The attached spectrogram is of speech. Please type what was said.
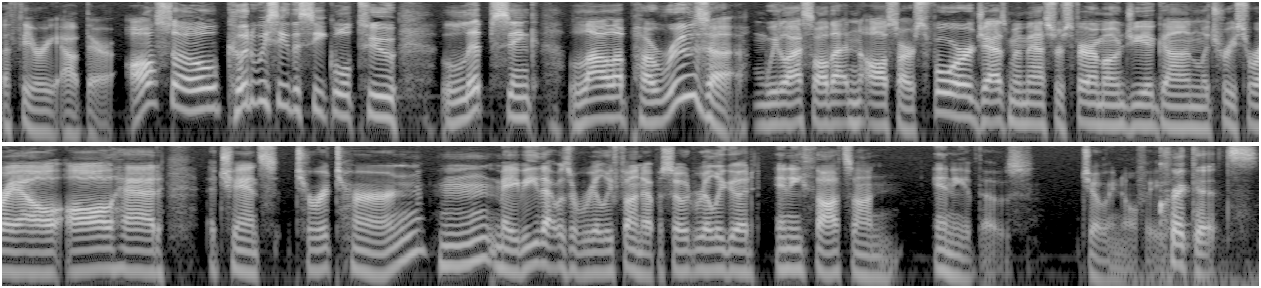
a theory out there. Also, could we see the sequel to Lip Sync LaLaPaRUza? We last saw that in All Stars 4. Jasmine Masters, Farrah Moan, Gia Gunn, Latrice Royale all had a chance to return. Hmm, maybe that was a really fun episode, really good. Any thoughts on any of those, Joey Nolfi? Crickets.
